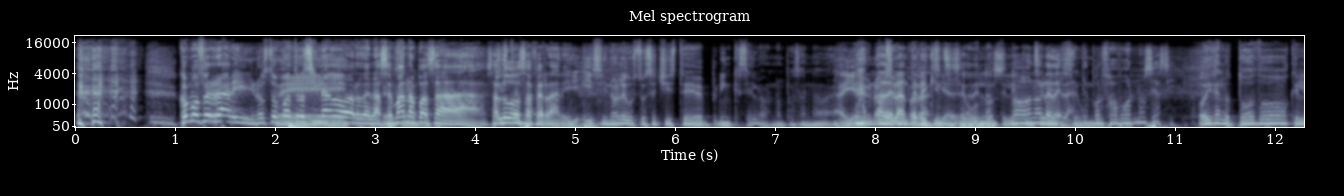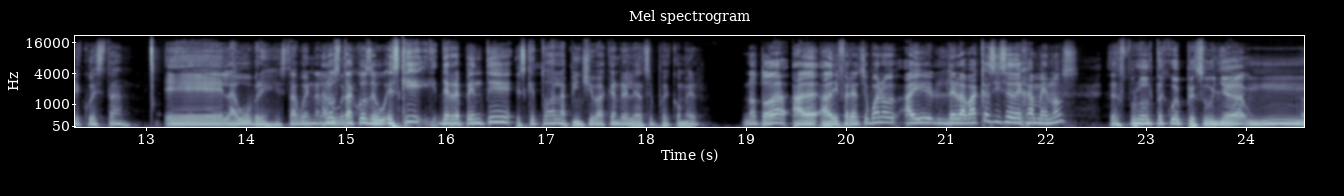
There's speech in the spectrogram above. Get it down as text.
Como Ferrari, nuestro Güey, patrocinador de la semana pasada. Saludos Chiste- a Ferrari. Y, y si no le gustó ese chiste, brínqueselo, no pasa nada. Ahí hay una opción Adelántele para- 15 sí, segundos. adelántele no, no 15, le 20 adelante, segundos. por favor, no sea así. Óigalo todo, ¿qué le cuesta? Eh, la ubre, ¿está buena la A los ubre? tacos de ubre. Es que de repente. Es que toda la pinche vaca en realidad se puede comer. No toda. A, a diferencia. Bueno, hay, de la vaca sí se deja menos. ¿Has probado el taco de pezuña? Mm.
